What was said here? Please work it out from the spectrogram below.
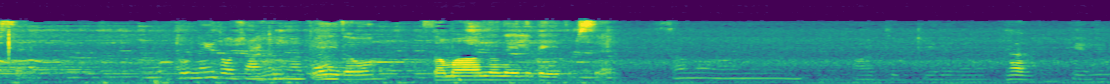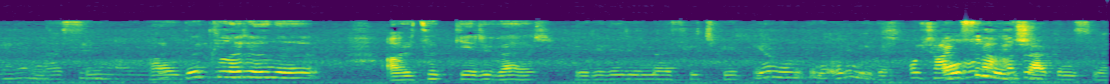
bize. Dur neydi o şarkının adı? Neydi o? Zamanın eli değdi bize. Zamanım artık geri ver. Ha. Geri veremezsin aldıklarını artık geri ver. Geri verilmez hiçbir yanıldığını öyle miydi? O şarkı olsun o da muydu adı- şarkının ismi?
